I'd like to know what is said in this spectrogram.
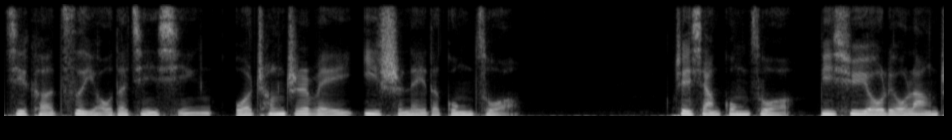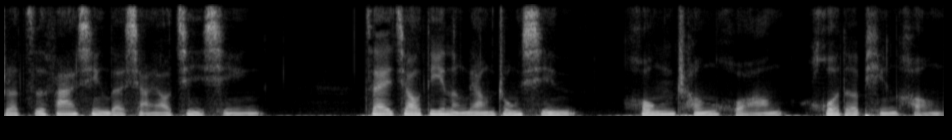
即可自由地进行我称之为意识内的工作。这项工作必须由流浪者自发性的想要进行，在较低能量中心红橙黄获得平衡，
